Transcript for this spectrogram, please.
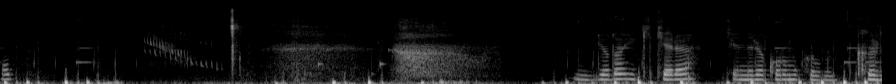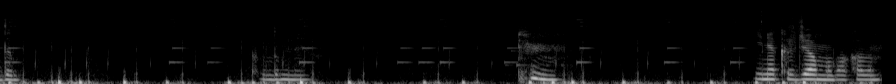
Hop. Videoda iki kere kendi rekorumu kırdım. Kırdım. Kıldım ne? Yine kıracağım mı bakalım.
